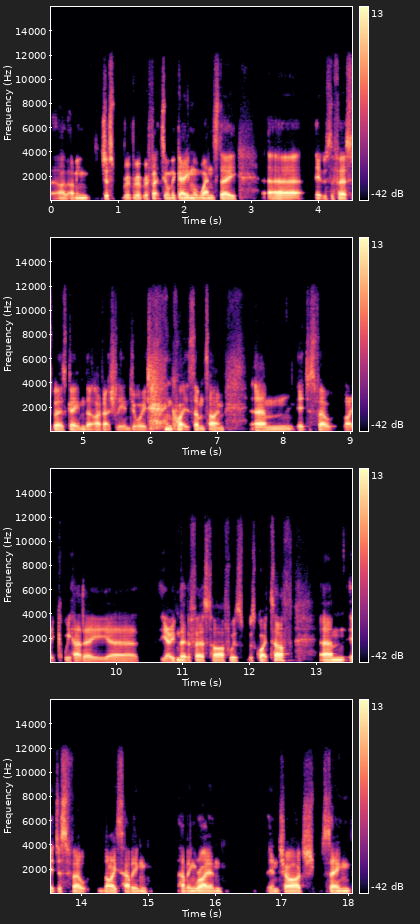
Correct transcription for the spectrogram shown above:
I, I mean, just re- re- reflecting on the game on Wednesday, uh, it was the first Spurs game that I've actually enjoyed in quite some time. Um, it just felt like we had a uh, yeah, even though the first half was was quite tough, um, it just felt nice having having Ryan in charge, saying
